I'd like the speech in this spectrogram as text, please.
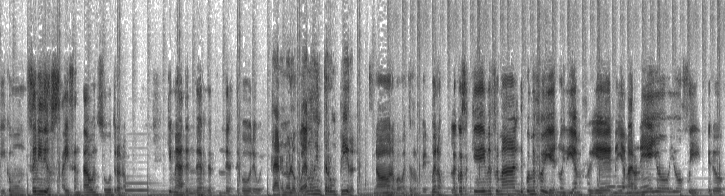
y como un semidios ahí sentado en su trono. ¿Quién me va a atender de atender a este pobre güey? Claro, no lo podemos interrumpir. No, no podemos interrumpir. Bueno, la cosa es que me fue mal, después me fue bien, hoy día me fue bien, me llamaron ellos, yo fui, pero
